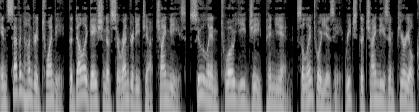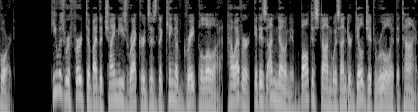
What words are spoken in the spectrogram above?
In 720, the delegation of Surendraditya Chinese, Su Lin Tuo Yi Ji Pinyin, reached the Chinese imperial court. He was referred to by the Chinese records as the King of Great Palola, however, it is unknown if Baltistan was under Gilgit rule at the time.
